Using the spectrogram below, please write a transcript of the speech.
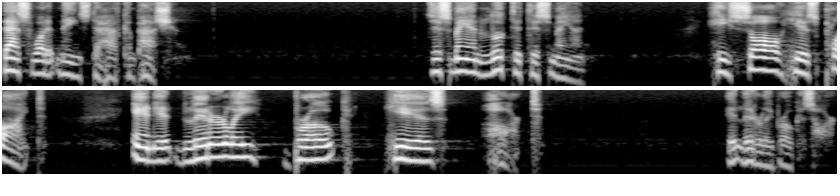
That's what it means to have compassion. This man looked at this man. He saw his plight, and it literally broke his heart. It literally broke his heart.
